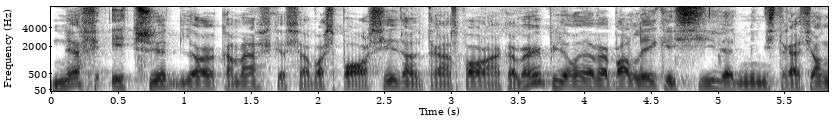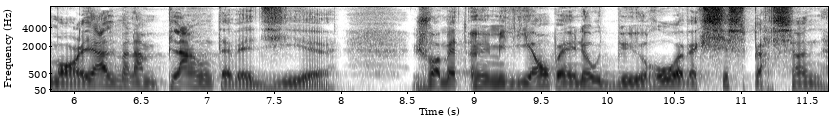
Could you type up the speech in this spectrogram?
neuf études, là, comment est-ce que ça va se passer dans le transport en commun. Puis là, on avait parlé qu'ici, l'administration de Montréal, Mme Plante avait dit euh, Je vais mettre un million pour un autre bureau avec six personnes.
